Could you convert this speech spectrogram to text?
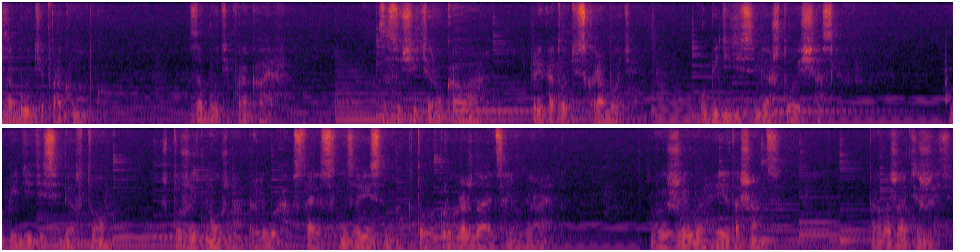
Забудьте про кнопку. Забудьте про кайф. Засучите рукава и приготовьтесь к работе. Убедите себя, что вы счастлив. Убедите себя в том, что жить нужно при любых обстоятельствах, независимо, кто вокруг рождается или умирает. Вы живы, и это шанс. Продолжайте жить.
